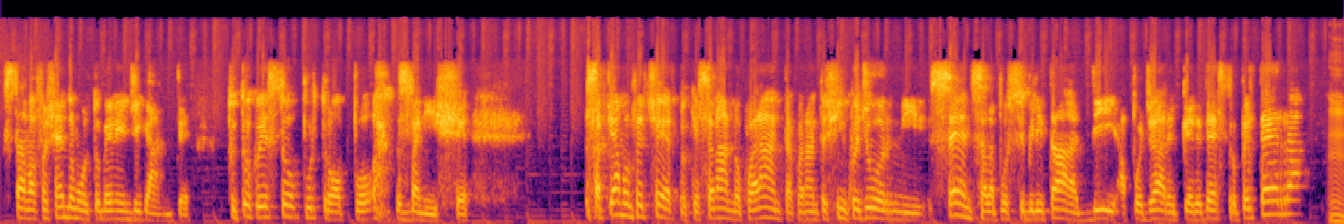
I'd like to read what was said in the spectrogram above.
stava facendo molto bene il gigante. Tutto questo purtroppo svanisce. Sappiamo per certo che saranno 40-45 giorni senza la possibilità di appoggiare il piede destro per terra. Mm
